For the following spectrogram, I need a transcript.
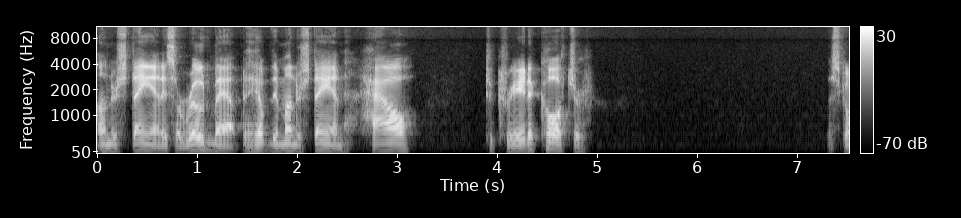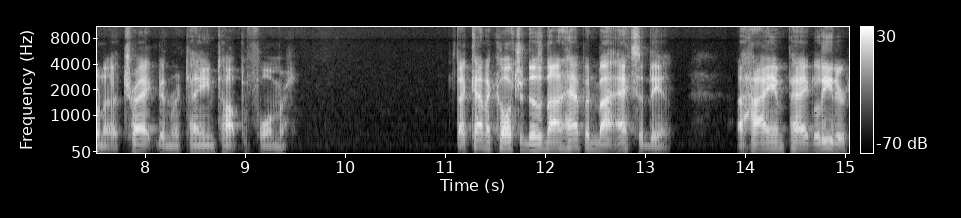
understand. It's a roadmap to help them understand how to create a culture that's going to attract and retain top performers. That kind of culture does not happen by accident. A high impact leader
